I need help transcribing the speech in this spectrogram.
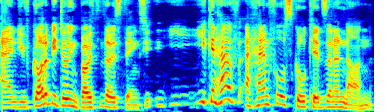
And you've got to be doing both of those things. You, you, you can have a handful of school kids and a nun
